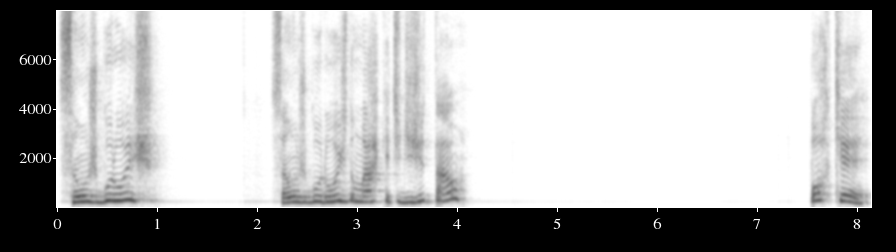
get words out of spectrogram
são os gurus são os gurus do marketing digital. Por quê?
